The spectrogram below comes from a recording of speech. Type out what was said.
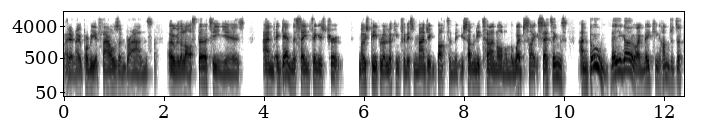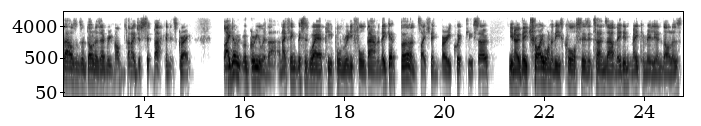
I don't know, probably a thousand brands over the last 13 years. And again, the same thing is true. Most people are looking for this magic button that you suddenly turn on on the website settings, and boom, there you go. I'm making hundreds of thousands of dollars every month, and I just sit back and it's great. I don't agree with that. And I think this is where people really fall down and they get burnt, I think, very quickly. So, you know, they try one of these courses, it turns out they didn't make a million dollars.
